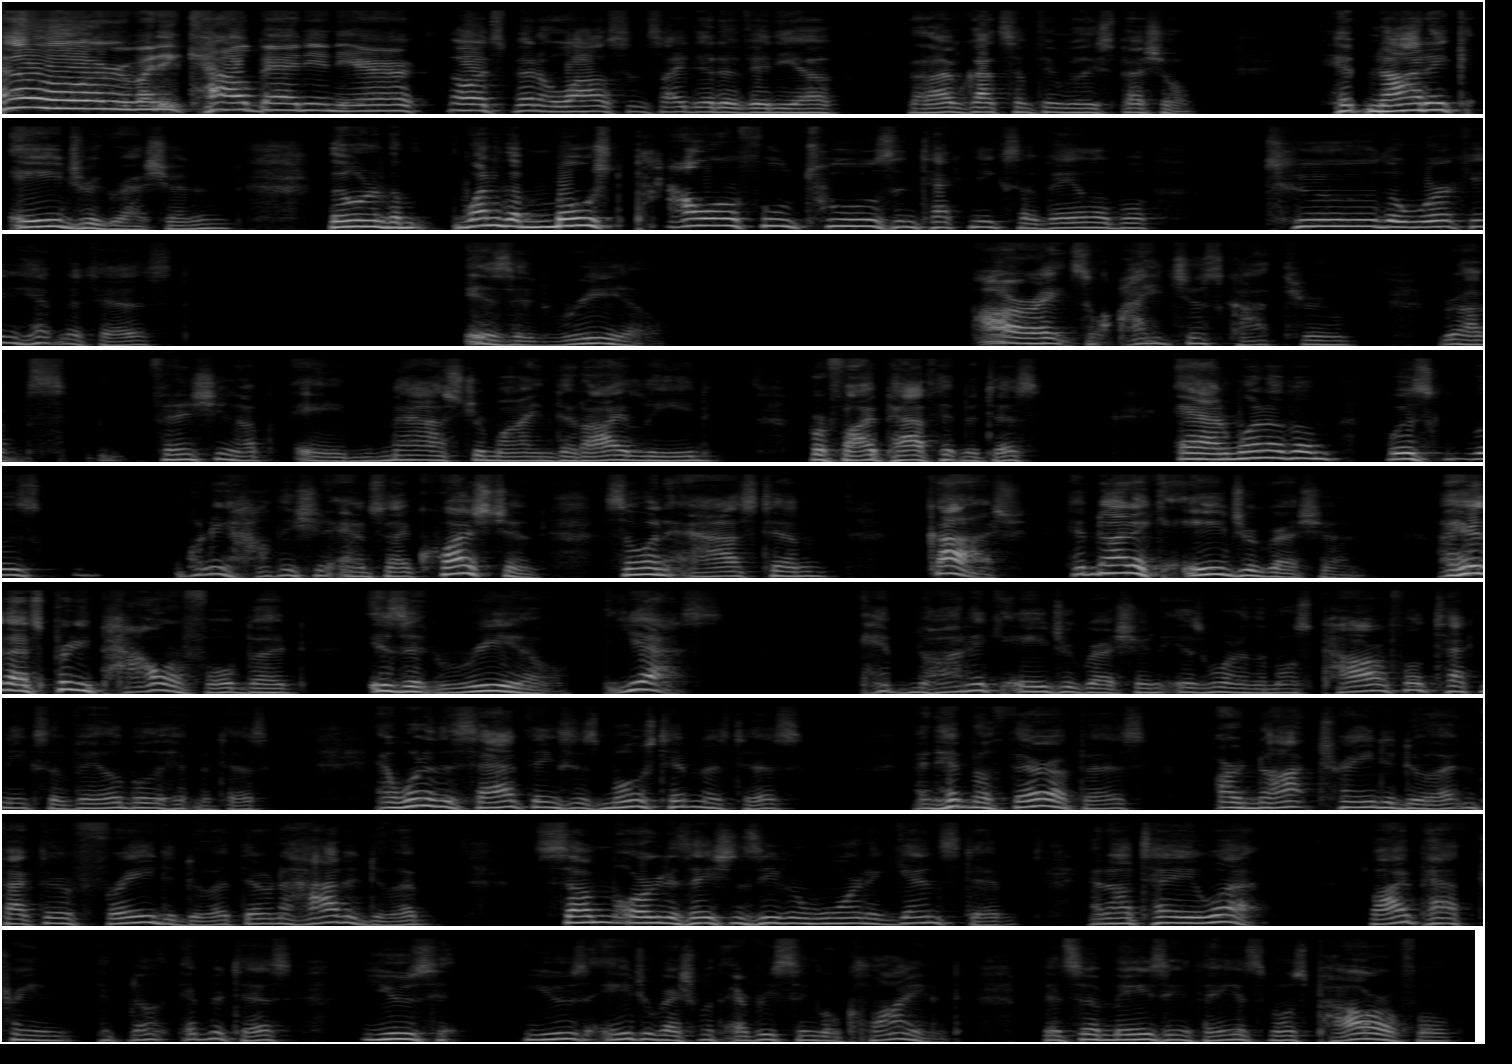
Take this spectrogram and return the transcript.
Hello, everybody. Cal Banyan here. Oh, it's been a while since I did a video, but I've got something really special. Hypnotic age regression, one of the one of the most powerful tools and techniques available to the working hypnotist. Is it real? All right, so I just got through uh, finishing up a mastermind that I lead for 5-PATH hypnotists. And one of them was was wondering how they should answer that question. Someone asked him, "Gosh, hypnotic age regression. I hear that's pretty powerful, but is it real?" Yes. Hypnotic age regression is one of the most powerful techniques available to hypnotists. And one of the sad things is most hypnotists and hypnotherapists are not trained to do it. In fact, they're afraid to do it. They don't know how to do it. Some organizations even warn against it. And I'll tell you what, 5-PATH trained hypnotists use use age regression with every single client. It's an amazing thing. It's the most powerful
